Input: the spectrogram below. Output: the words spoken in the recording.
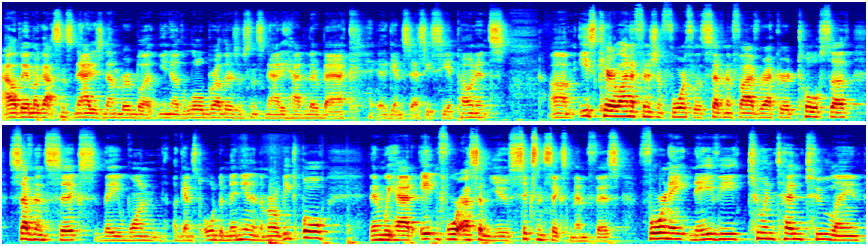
Alabama got Cincinnati's number, but you know the little brothers of Cincinnati had their back against SEC opponents. Um, East Carolina finished in fourth with a seven and five record. Tulsa seven and six. They won against Old Dominion in the Myrtle Beach Bowl. Then we had eight and four SMU, six and six Memphis, four and eight Navy, two and ten Tulane,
